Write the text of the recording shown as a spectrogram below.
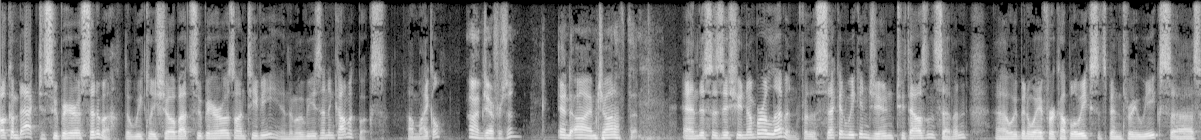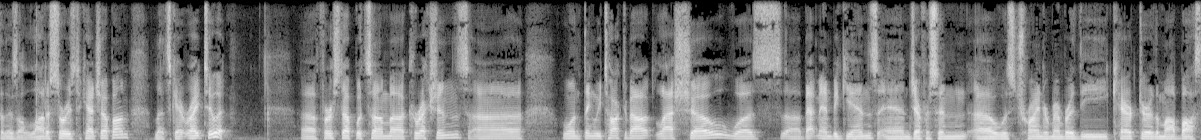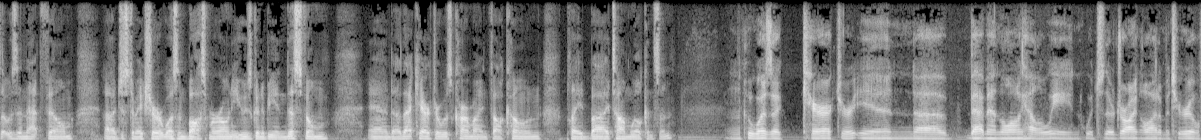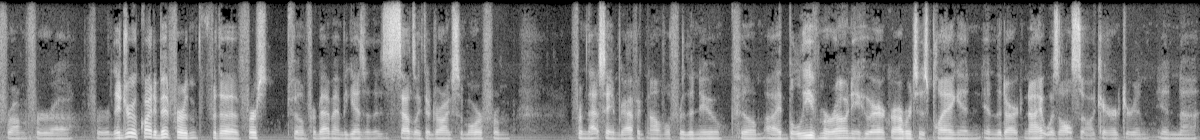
Welcome back to Superhero Cinema, the weekly show about superheroes on TV, in the movies, and in comic books. I'm Michael. I'm Jefferson. And I'm Jonathan. And this is issue number 11 for the second week in June 2007. Uh, we've been away for a couple of weeks. It's been three weeks, uh, so there's a lot of stories to catch up on. Let's get right to it. Uh, first up with some uh, corrections. One thing we talked about last show was uh, Batman Begins, and Jefferson uh, was trying to remember the character, the mob boss that was in that film, uh, just to make sure it wasn't Boss Maroni, who's going to be in this film. And uh, that character was Carmine Falcone, played by Tom Wilkinson. Who was a character in uh, Batman: The Long Halloween, which they're drawing a lot of material from. For uh, for they drew quite a bit for for the first film for Batman Begins, and it sounds like they're drawing some more from from that same graphic novel for the new film. I believe Maroni, who Eric Roberts is playing in, in The Dark Knight, was also a character in in uh,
